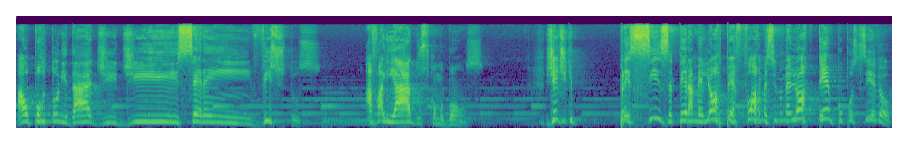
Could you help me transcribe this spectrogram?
a oportunidade de serem vistos, avaliados como bons. Gente que precisa ter a melhor performance no melhor tempo possível,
